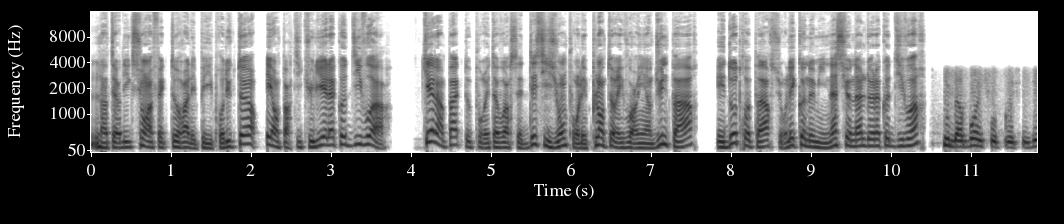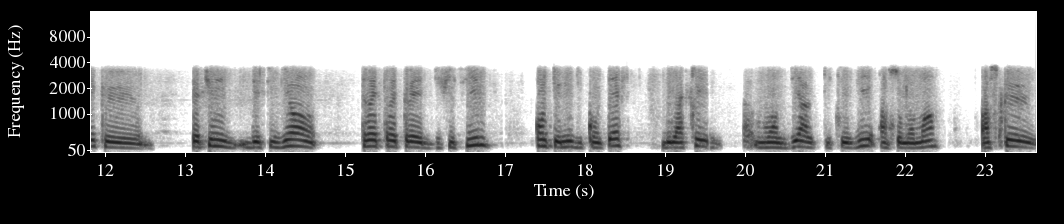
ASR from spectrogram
L'interdiction affectera les pays producteurs et en particulier la Côte d'Ivoire. Quel impact pourrait avoir cette décision pour les planteurs ivoiriens d'une part et d'autre part sur l'économie nationale de la Côte d'Ivoire? Tout d'abord, il faut préciser que c'est une décision très très très difficile compte tenu du contexte de la crise mondiale qui se vit en ce moment parce que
